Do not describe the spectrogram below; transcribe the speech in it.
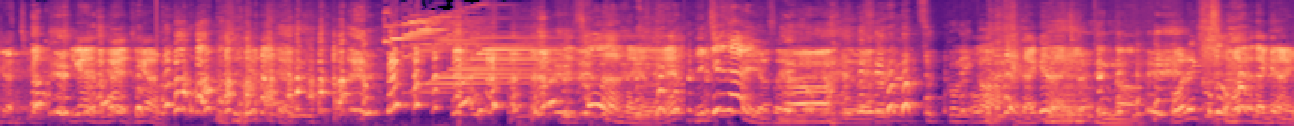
違う違う違う違う。違う違うそうなんだけどね。いけないよそれは。ツッコミおか前だけだよ。ってんな。俺こそお前らだけなん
